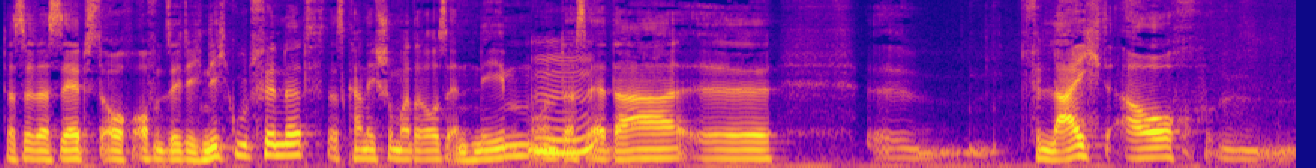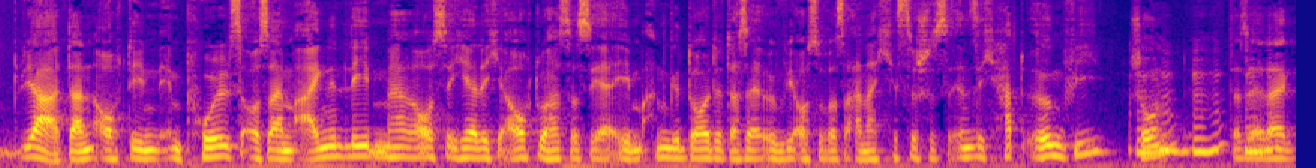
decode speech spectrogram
dass er das selbst auch offensichtlich nicht gut findet. Das kann ich schon mal daraus entnehmen. Mhm. Und dass er da äh, äh, vielleicht auch, ja, dann auch den Impuls aus seinem eigenen Leben heraus sicherlich auch, du hast das ja eben angedeutet, dass er irgendwie auch so was Anarchistisches in sich hat, irgendwie schon. Mhm, mhm dass er da, mhm.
